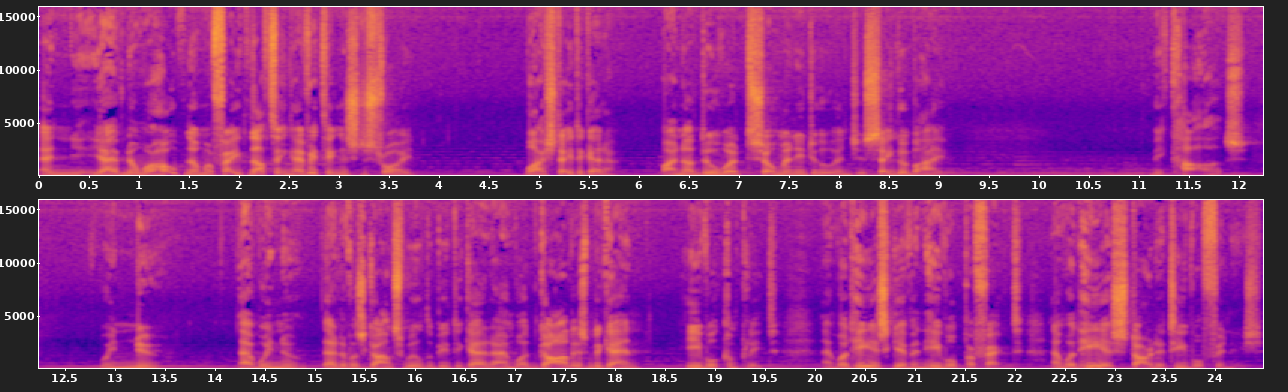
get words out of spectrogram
And you have no more hope, no more faith, nothing. Everything is destroyed. Why stay together? Why not do what so many do and just say goodbye? Because we knew that we knew that it was God's will to be together, and what God has begun, He will complete. And what He has given, He will perfect. And what He has started, He will finish.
